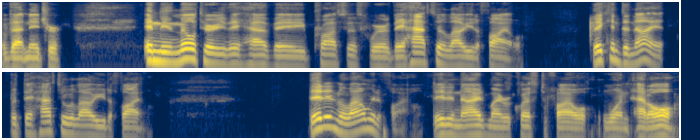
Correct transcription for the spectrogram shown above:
of that nature. In the military, they have a process where they have to allow you to file. They can deny it, but they have to allow you to file. They didn't allow me to file. They denied my request to file one at all.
